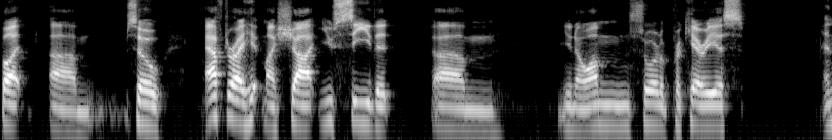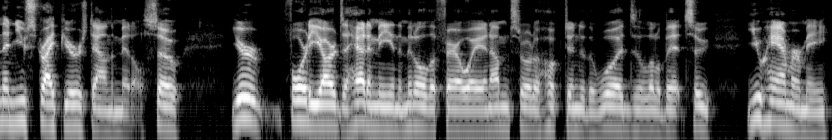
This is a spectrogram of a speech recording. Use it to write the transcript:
but um, so after i hit my shot you see that um, you know, I'm sort of precarious, and then you stripe yours down the middle. So you're 40 yards ahead of me in the middle of the fairway, and I'm sort of hooked into the woods a little bit. So you hammer me,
